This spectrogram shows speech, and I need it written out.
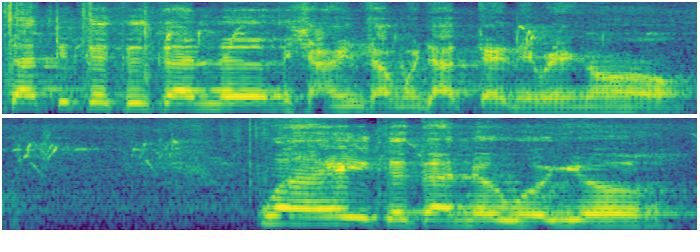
satu ke ke. Sain sama jatuh ni wengok. Wahai ke kanan waya.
